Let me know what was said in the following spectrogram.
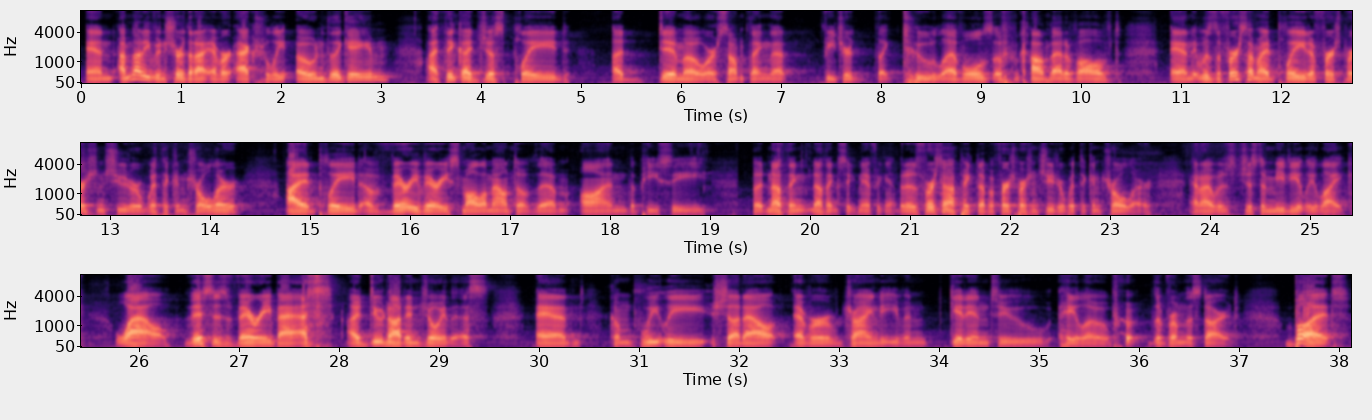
And I'm not even sure that I ever actually owned the game. I think I just played a demo or something that featured like two levels of Combat Evolved. And it was the first time I had played a first person shooter with a controller. I had played a very, very small amount of them on the PC, but nothing nothing significant. But it was the first time I picked up a first person shooter with the controller, and I was just immediately like, wow, this is very bad. I do not enjoy this. And completely shut out ever trying to even get into Halo from the start. But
